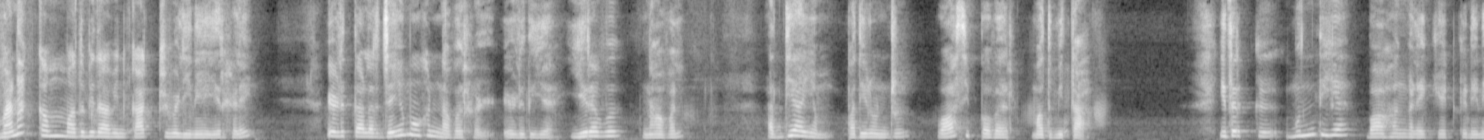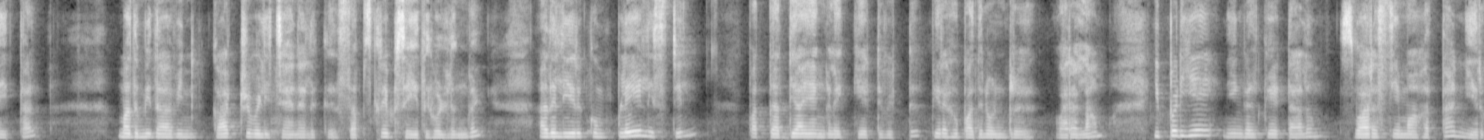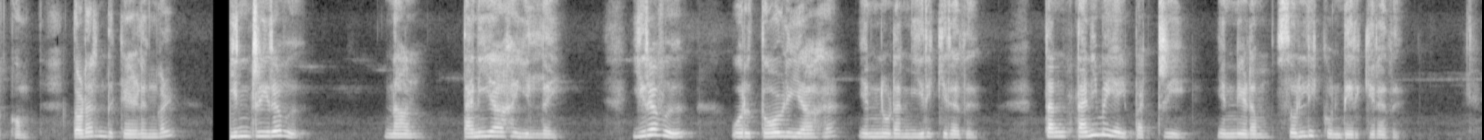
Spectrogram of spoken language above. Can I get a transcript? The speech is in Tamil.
வணக்கம் மதுமிதாவின் காற்றுவெளி நேயர்களே. எழுத்தாளர் ஜெயமோகன் அவர்கள் எழுதிய இரவு நாவல் அத்தியாயம் பதினொன்று வாசிப்பவர் மதுமிதா. இதற்கு முந்திய பாகங்களை கேட்க நினைத்தால் மதுமிதாவின் காற்றுவெளி சேனலுக்கு சப்ஸ்கிரைப் செய்து கொள்ளுங்கள். அதில் இருக்கும் பிளேலிஸ்டில் பத்து அத்தியாயங்களை கேட்டுவிட்டு பிறகு பதினொன்று வரலாம். இப்படியே நீங்கள் கேட்டாலும் சுவாரஸ்யமாகத்தான் இருக்கும். தொடர்ந்து கேளுங்கள். இன்றிரவு நான் தனியாக இல்லை. இரவு ஒரு தோழியாக என்னுடன் இருக்கிறது. தன் தனிமையை பற்றி என்னிடம் சொல்லிக் கொண்டிருக்கிறது.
